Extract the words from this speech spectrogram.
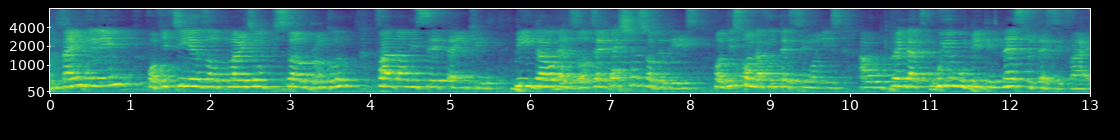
divine healing, for 50 years of marital spell broken. Father, we say thank you. Be thou exalted, actions of the days, for these wonderful testimonies. And we pray that we will be the next to testify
